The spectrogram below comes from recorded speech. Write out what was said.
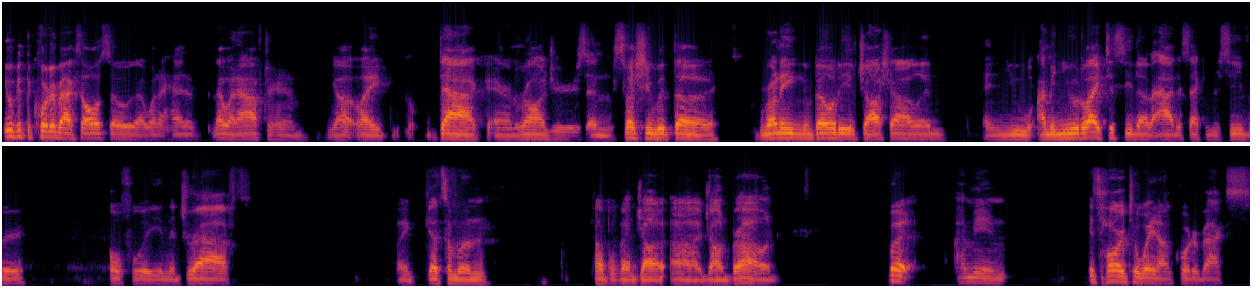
you look at the quarterbacks also that went ahead of that went after him. You got like Dak, Aaron Rodgers, and especially with the running ability of Josh Allen, and you, I mean, you would like to see them add a second receiver, hopefully in the draft, like get someone compliment John uh, John Brown. But I mean, it's hard to wait on quarterbacks.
